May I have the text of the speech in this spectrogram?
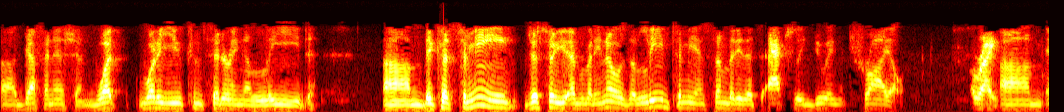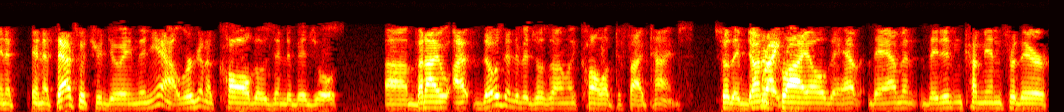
uh, definition. What What are you considering a lead? Um, because to me, just so you, everybody knows, a lead to me is somebody that's actually doing a trial. right? Um, and if and if that's what you're doing, then yeah, we're going to call those individuals. Um, but I, I those individuals I only call up to five times. So they've done a trial. They have they haven't they didn't come in for their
